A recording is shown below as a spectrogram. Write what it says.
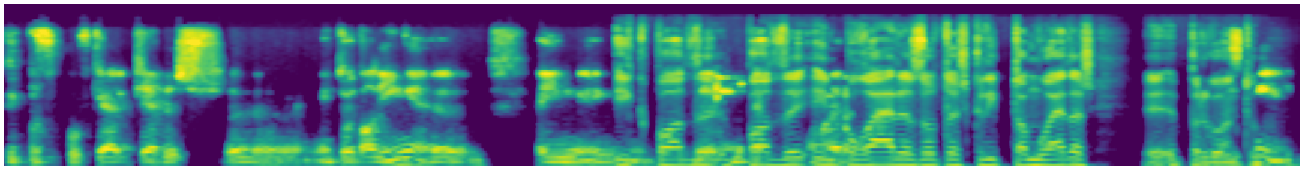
que provocou quedas uh, em toda a linha. Uh, em, em, e que pode, pode empurrar as outras criptomoedas? Uh, pergunto. Sim,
